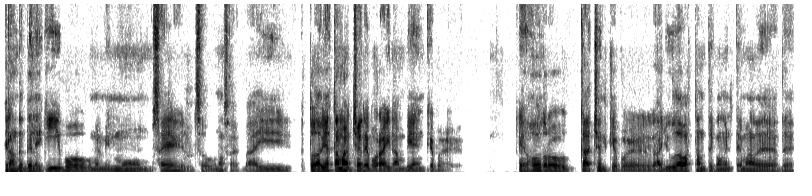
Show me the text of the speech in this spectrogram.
grandes del equipo, como el mismo Sales, o no sé. Ahí todavía está Machete por ahí también, que pues es otro catcher que pues ayuda bastante con el tema de, de,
